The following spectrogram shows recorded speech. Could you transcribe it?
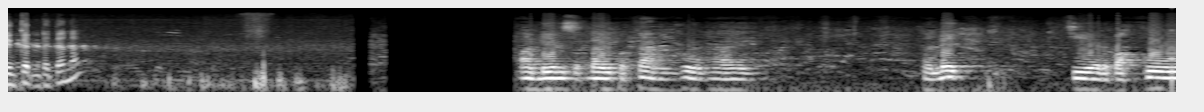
យើងគិតបន្តិចទៅណាឲ្យមានសតិប្រកាន់ហួងហើយថានេះជារបស់គួរ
